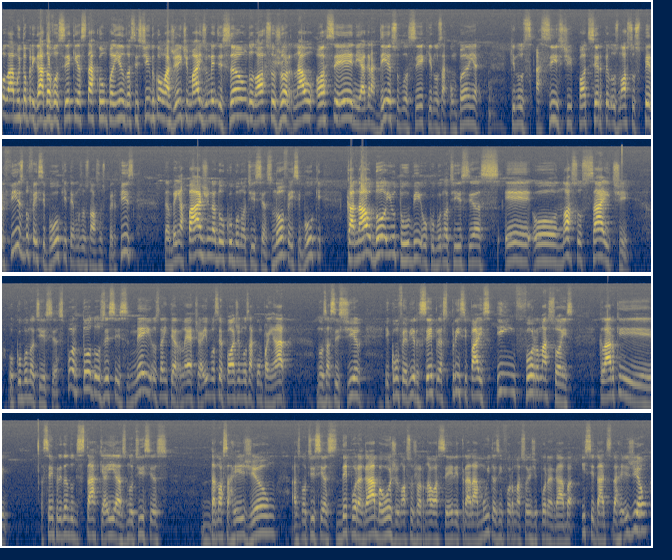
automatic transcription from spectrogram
Olá, muito obrigado a você que está acompanhando, assistindo com a gente mais uma edição do nosso Jornal OCN. Agradeço você que nos acompanha, que nos assiste, pode ser pelos nossos perfis do Facebook, temos os nossos perfis, também a página do Cubo Notícias no Facebook, canal do YouTube, o Cubo Notícias e o nosso site o Cubo Notícias. Por todos esses meios da internet aí você pode nos acompanhar, nos assistir e conferir sempre as principais informações. Claro que sempre dando destaque aí às notícias da nossa região, as notícias de Porangaba. Hoje o nosso jornal ACN trará muitas informações de Porangaba e cidades da região.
